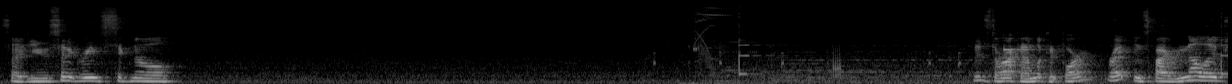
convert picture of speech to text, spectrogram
So you send a green signal. This is the rocket I'm looking for, right? Inspiring knowledge.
